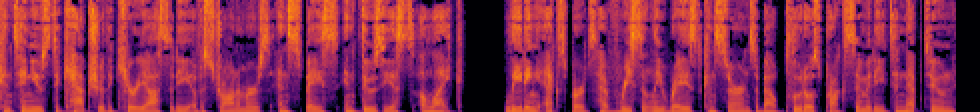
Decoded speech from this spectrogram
continues to capture the curiosity of astronomers and space enthusiasts alike. Leading experts have recently raised concerns about Pluto's proximity to Neptune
